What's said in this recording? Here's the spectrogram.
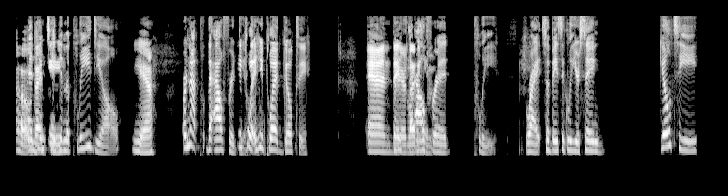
Oh, and him he- taking the plea deal, yeah. or not the Alford He deal? pled he pled guilty. And they're it's the letting him Alford plea, right? So basically, you're saying guilty.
